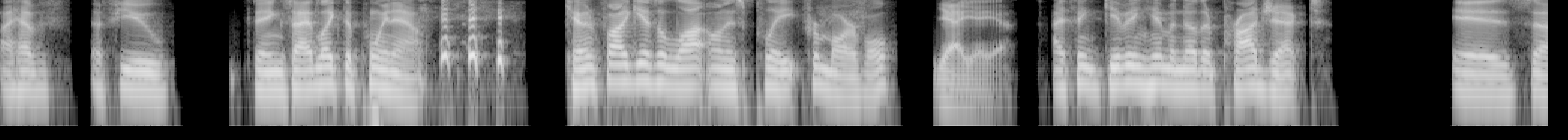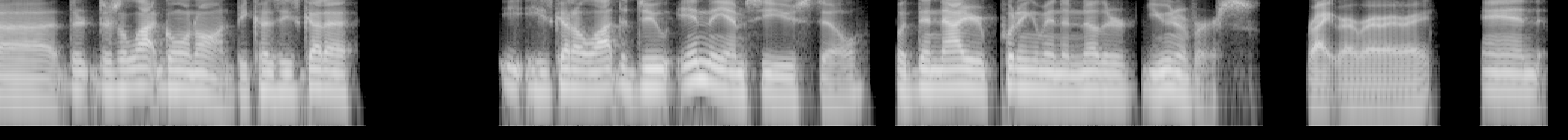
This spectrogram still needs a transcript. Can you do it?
I have a few things I'd like to point out. Kevin Feige has a lot on his plate for Marvel. Yeah, yeah, yeah. I think giving him another project is uh there, there's a lot going on because he's got a he- he's got a lot to do in the MCU still, but then now you're putting him in another universe. Right, right, right, right, right. And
